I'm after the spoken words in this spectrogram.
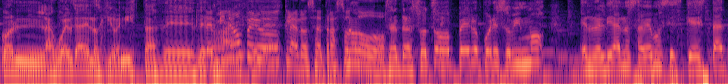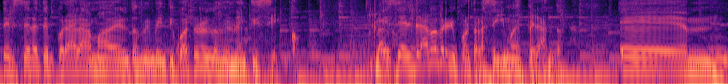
con la huelga de los guionistas de, de Los Terminó, pero claro, se atrasó no, todo. Se atrasó todo, Sí. pero por eso mismo, en realidad no sabemos si es que esta tercera temporada la vamos a ver en el 2024 o en el 2025. Claro. Ese es el drama, pero no importa, la seguimos esperando. Eh,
